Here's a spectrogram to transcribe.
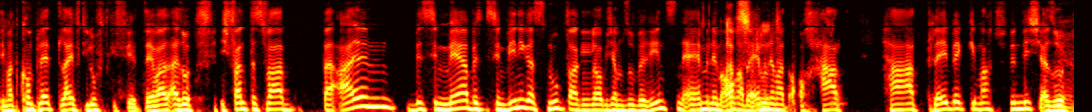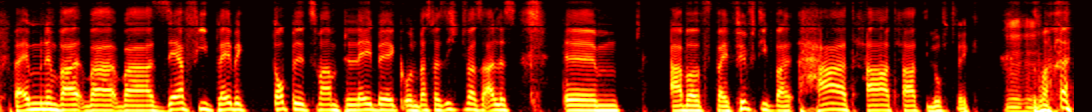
Dem hat komplett live die Luft gefehlt. Der war, also ich fand, das war bei allen ein bisschen mehr, ein bisschen weniger. Snoop war, glaube ich, am souveränsten, Eminem auch, Absolut. aber Eminem hat auch hart, hart Playback gemacht, finde ich. Also Ja. bei Eminem war, war, war sehr viel Playback, doppelt zwar ein Playback und was weiß ich was alles. Ähm, aber bei 50 war hart, hart, hart die Luft weg. Mhm. Man hat,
